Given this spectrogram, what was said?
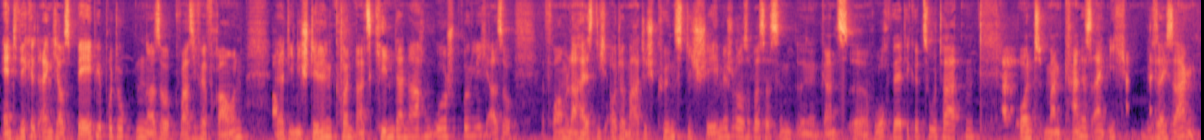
entwickelt eigentlich aus Babyprodukten, also quasi für Frauen, äh, die nicht stillen konnten, als Kindernahrung ursprünglich. Also Formula heißt nicht automatisch künstlich, chemisch oder sowas, das sind äh, ganz äh, hochwertige Zutaten. Und man kann es eigentlich, wie soll ich sagen,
